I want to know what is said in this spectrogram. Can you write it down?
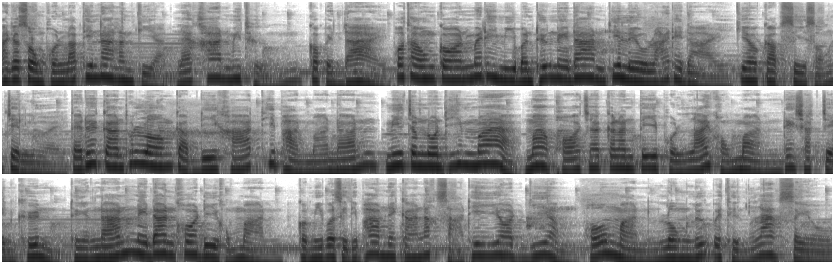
อาจจะส่งผลลัพธ์ที่น่ารังเกียจและคาดไม่ถึงก็เป็นได้ เพราะทางองค์กรไม่ได้มีบันทึกในด้านที่เลวร้ายใดๆ เกี่ยวกับ 427 เลย แต่ด้วยการทดลองกับดีคาร์ดที่ผ่านมานั้น มีจำนวนที่มากมากพอจะการันตีผลร้ายของมันได้ชัดเจนขึ้น ถึงอย่างนั้นในด้านข้อดีของมัน ก็มีประสิทธิภาพในการรักษาที่ยอดเยี่ยม เพราะมันลงลึกไปถึงรากเซลล์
